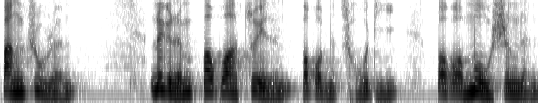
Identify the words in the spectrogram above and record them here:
帮助人。那个人包括罪人，包括我们的仇敌，包括陌生人，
